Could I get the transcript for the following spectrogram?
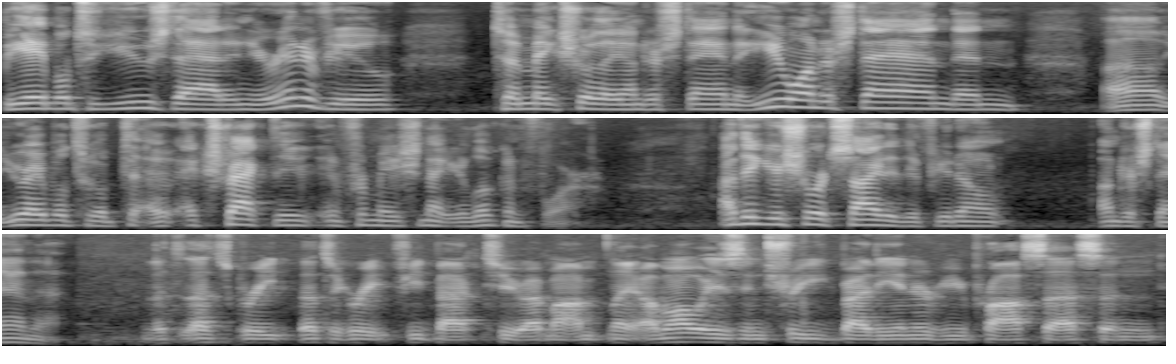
be able to use that in your interview to make sure they understand that you understand and uh, you're able to extract the information that you're looking for. I think you're short sighted if you don't understand that. That's, that's great. That's a great feedback too. I'm, I'm like I'm always intrigued by the interview process and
